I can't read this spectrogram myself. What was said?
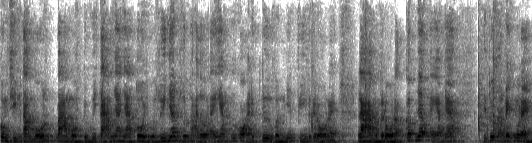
0984 31 từ quý tám nhá. Nhà tôi chỉ có duy nhất số điện thoại thôi. Anh em cứ gọi được tư vấn miễn phí về cái đồ này. Là một cái đồ đẳng cấp nhất anh em nhá. Thì tôi khẳng định luôn này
